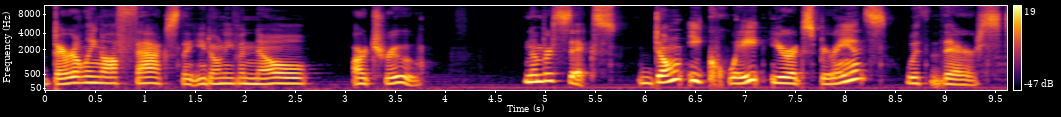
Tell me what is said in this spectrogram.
barreling off facts that you don't even know are true. Number six, don't equate your experience with theirs.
